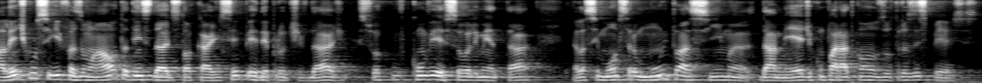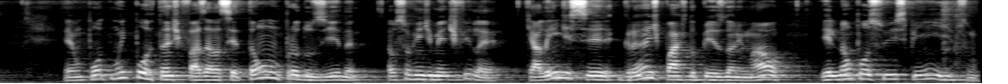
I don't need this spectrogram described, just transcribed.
Além de conseguir fazer uma alta densidade de estocagem sem perder produtividade, sua conversão alimentar ela se mostra muito acima da média comparado com as outras espécies. É um ponto muito importante que faz ela ser tão produzida é o seu rendimento de filé, que além de ser grande parte do peso do animal, ele não possui espinha Y.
